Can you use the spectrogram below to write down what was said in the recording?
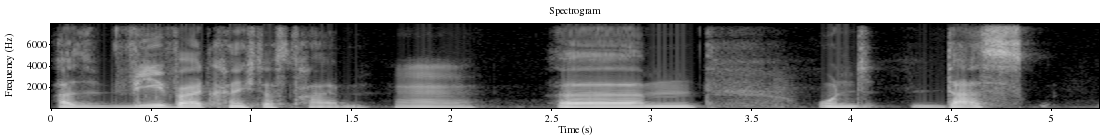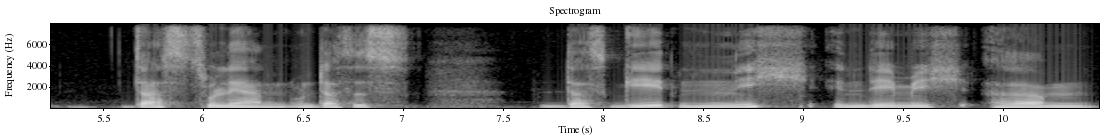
Also wie weit kann ich das treiben? Ähm, und das, das zu lernen. Und das ist, das geht nicht, indem ich ähm,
